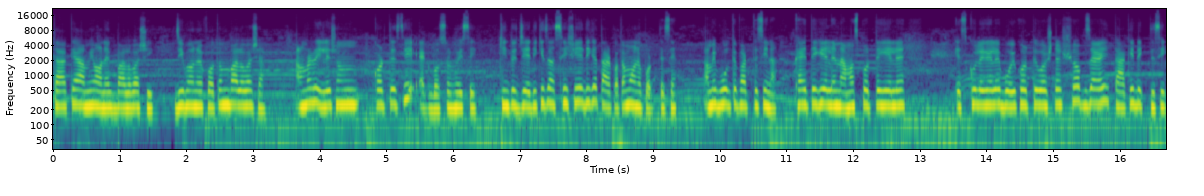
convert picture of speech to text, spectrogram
তাকে আমি অনেক ভালোবাসি। জীবনের প্রথম ভালোবাসা। আমরা রিলেশন করতেছি, এক বছর হয়েছে। কিন্তু যেদিকে যাচ্ছি, সেদিকে তার কথা মনে পড়তেছে। আমি বলতে পারতেছি না। খাইতে গেলে, নামাজ পড়তে গেলে, স্কুলে গেলে, বই পড়তে বসতে সব জায়গায় তাকে দেখতেছি।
